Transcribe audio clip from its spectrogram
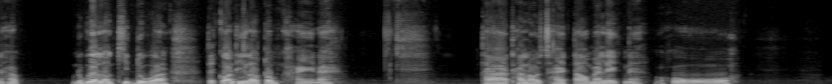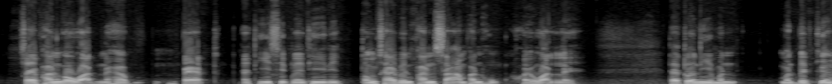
นะครับเพื่อนๆลองคิดดูว่าแต่ก่อนที่เราต้มไข่นะ ถ้าถ้าเราใช้เตาแม่เหล็กนะโอ้โห ใช้พันกว่าวัตต์นะครับแปดนาทีสิบนาทีนี่ต้องใช้เป็นพันสามพันหกร้อยวัตต์เลย แต่ตัวนี้มันมันเป็นเครื่อง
